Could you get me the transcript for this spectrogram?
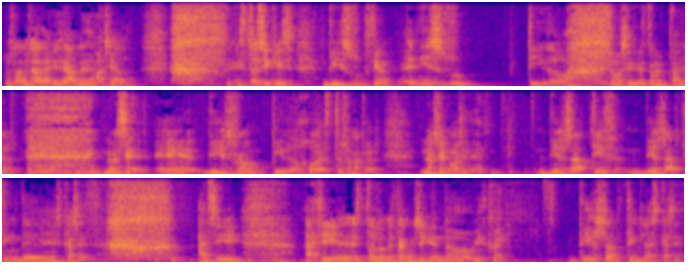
no es una cosa de la que se hable demasiado. esto sí que es disrupción. He disruptido, ¿cómo se en español? No sé, eh, disrompido, joder, esto suena peor. No sé cómo se dice. Disruptive, disrupting de escasez. así, así, esto es lo que está consiguiendo Bitcoin. Disrupting la escasez.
